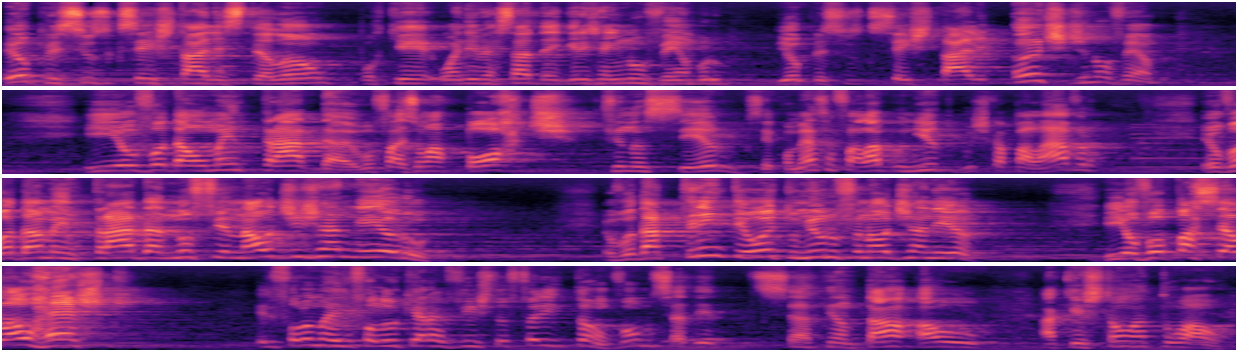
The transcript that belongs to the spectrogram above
Eu preciso que você instale esse telão, porque o aniversário da igreja é em novembro, e eu preciso que você instale antes de novembro e eu vou dar uma entrada, eu vou fazer um aporte financeiro. Você começa a falar bonito, busca a palavra. Eu vou dar uma entrada no final de janeiro. Eu vou dar 38 mil no final de janeiro. E eu vou parcelar o resto. Ele falou, mas ele falou que era visto. Eu falei, então, vamos se atentar ao, à questão atual.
